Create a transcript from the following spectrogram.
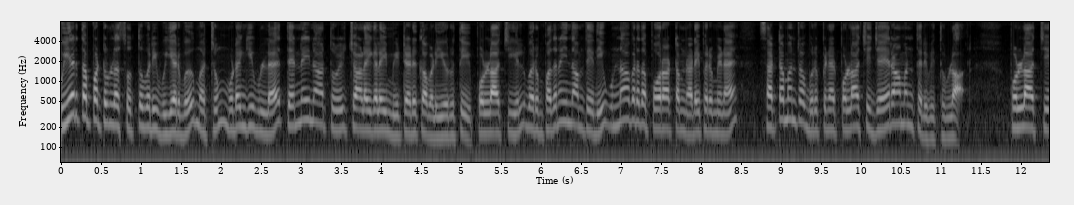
உயர்த்தப்பட்டுள்ள சொத்து வரி உயர்வு மற்றும் முடங்கியுள்ள தென்னை நார் தொழிற்சாலைகளை மீட்டெடுக்க வலியுறுத்தி பொள்ளாச்சியில் வரும் பதினைந்தாம் தேதி உண்ணாவிரத போராட்டம் நடைபெறும் என சட்டமன்ற உறுப்பினர் பொள்ளாச்சி ஜெயராமன் தெரிவித்துள்ளார். பொள்ளாச்சி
